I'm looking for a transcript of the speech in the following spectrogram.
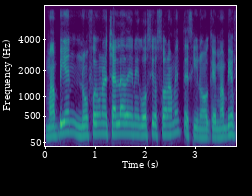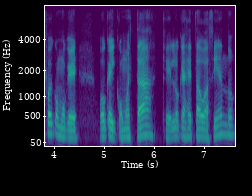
más bien no fue una charla de negocios solamente, sino que más bien fue como que, ok, ¿cómo estás? ¿Qué es lo que has estado haciendo?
